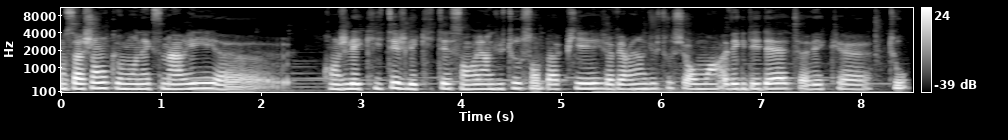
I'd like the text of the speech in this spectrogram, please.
en sachant que mon ex-mari, euh, quand je l'ai quitté, je l'ai quitté sans rien du tout, sans papier, j'avais rien du tout sur moi, avec des dettes, avec euh, tout.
